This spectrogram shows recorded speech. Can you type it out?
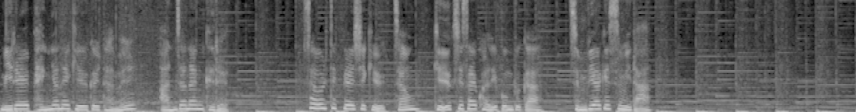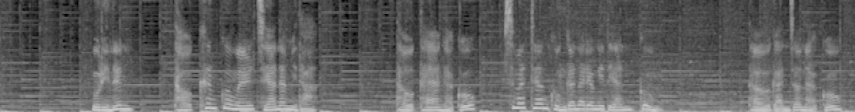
미래 100년의 교육을 담을 안전한 그릇. 서울특별시 교육청 교육시설관리본부가 준비하겠습니다. 우리는 더 큰 꿈을 제안합니다. 더욱 다양하고 스마트한 공간 활용에 대한 꿈. 더욱 안전하고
